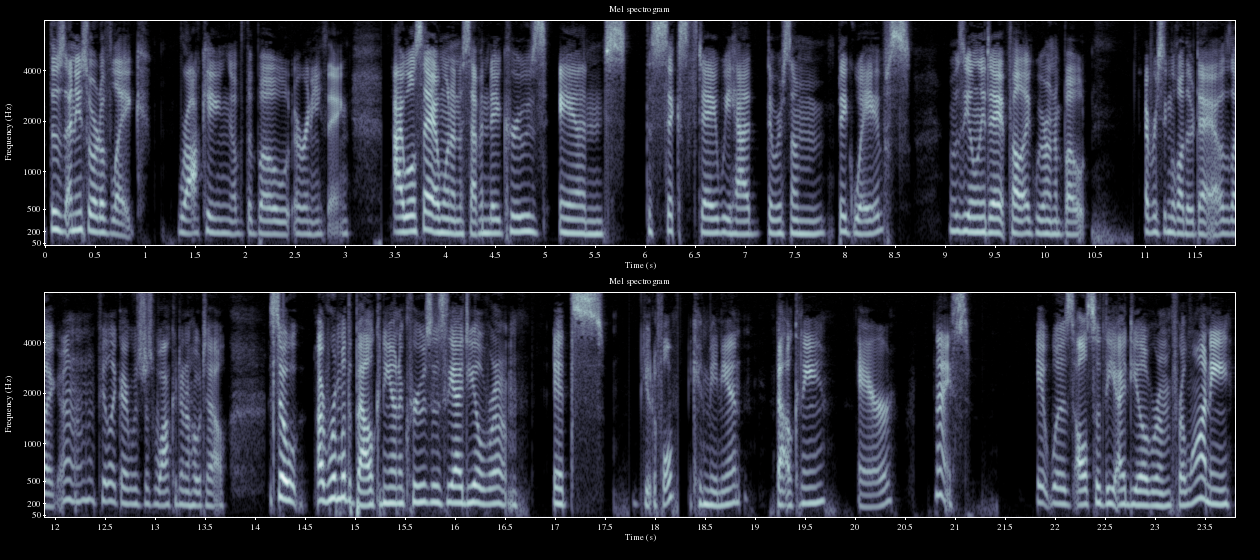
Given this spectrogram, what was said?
If there's any sort of like rocking of the boat or anything. I will say I went on a seven day cruise and the sixth day we had there were some big waves. It was the only day it felt like we were on a boat. Every single other day I was like, I don't know, I feel like I was just walking in a hotel. So, a room with a balcony on a cruise is the ideal room. It's beautiful, convenient, balcony, air, nice. It was also the ideal room for Lonnie,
